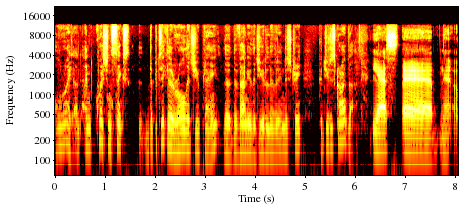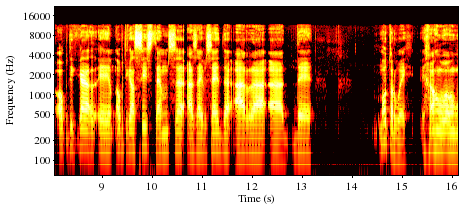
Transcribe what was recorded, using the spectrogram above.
All right, and, and, question six, the particular role that you play, the, the value that you deliver to industry, could you describe that? Yes, uh, optical, uh, optical systems, uh, as I've said, are uh, uh, the motorway on, on,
